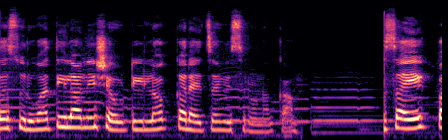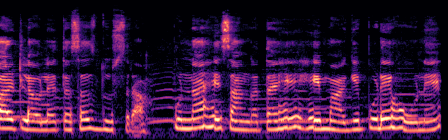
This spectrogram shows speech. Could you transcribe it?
तर सुरुवातीला आणि शेवटी लॉक करायचं विसरू नका. असा एक पार्ट लावलाय तसाच दुसरा. पुन्हा हे सांगत आहे हे मागे पुढे होऊ नये.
